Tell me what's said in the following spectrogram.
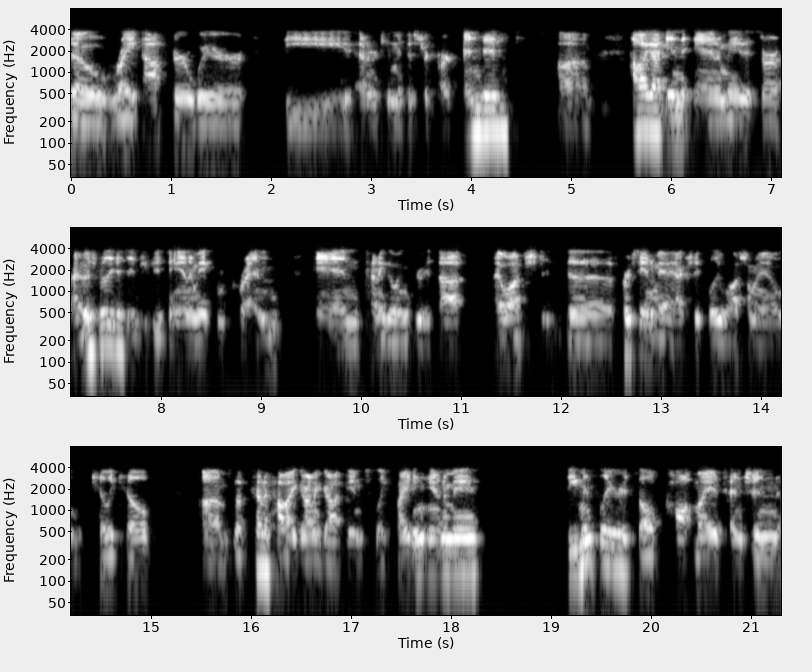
So, right after where the Entertainment District arc ended. Um, how I got into anime to start, I was really just introduced to anime from friends and kind of going through with that. I watched the first anime I actually fully watched on my own, Kill la Kill. Um, so that's kind of how I kind of got into like fighting anime. Demon Slayer itself caught my attention,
